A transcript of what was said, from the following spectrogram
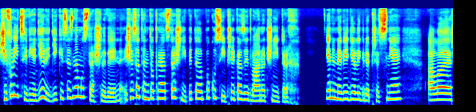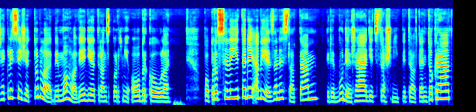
Žifulíci věděli díky seznamu strašlivin, že se tentokrát strašný pytel pokusí překazit vánoční trh. Jen nevěděli, kde přesně, ale řekli si, že tohle by mohla vědět transportní obrkoule. Poprosili ji tedy, aby je zanesla tam, kde bude řádit strašný pytel tentokrát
